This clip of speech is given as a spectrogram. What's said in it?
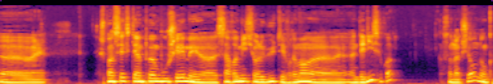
Euh, je pensais que c'était un peu un boucher, mais euh, sa remise sur le but est vraiment un délice, quoi. Son action. Donc,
